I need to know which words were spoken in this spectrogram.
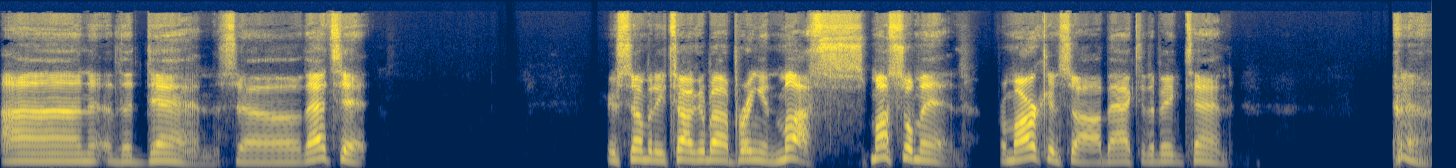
on the den. So that's it. Here's somebody talking about bringing Muss, Musselman from Arkansas back to the Big Ten.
